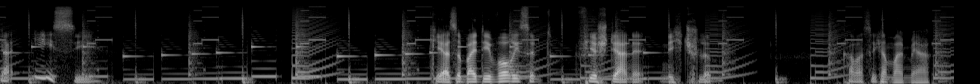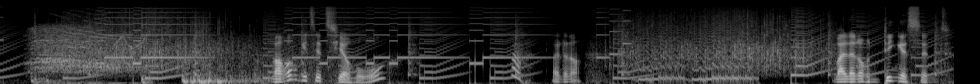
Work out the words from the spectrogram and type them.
Ja, easy. Okay, also bei Devori sind vier Sterne nicht schlimm. Kann man sich ja mal merken. Warum geht's jetzt hier hoch? Ach, weil da noch... Weil da noch Dinge sind.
